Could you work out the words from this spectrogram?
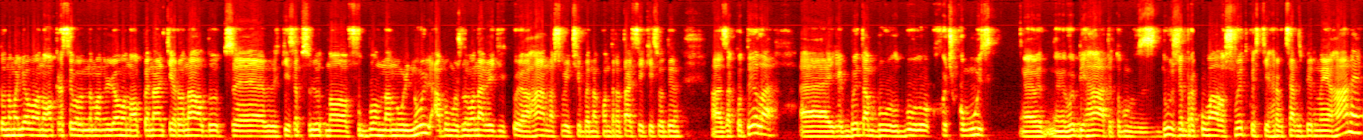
до намальованого красиво намальованого пенальті Роналду. Це якийсь абсолютно футбол на 0-0, або можливо навіть е, Ганна швидше би на контратаці якийсь один а, закотила. Е, якби там був було хоч комусь е, е, вибігати, тому дуже бракувало швидкості гравцям збірної Гани.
